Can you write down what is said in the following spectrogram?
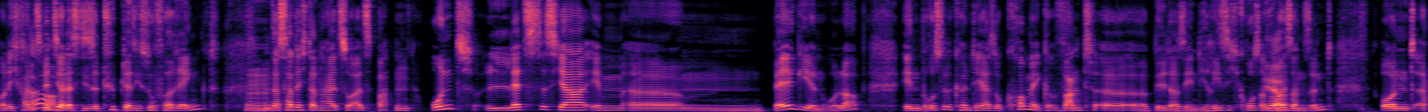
Und ich fand es Ah. witzig, dass dieser Typ, der sich so verrenkt. Und das hatte ich dann halt so als Button. Und letztes Jahr im ähm, Belgien-Urlaub in Brüssel könnt ihr ja so Comic-Wandbilder äh, Bilder sehen, die riesig groß an Ja. Häusern sind. Und äh,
